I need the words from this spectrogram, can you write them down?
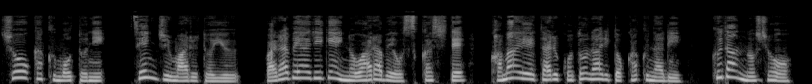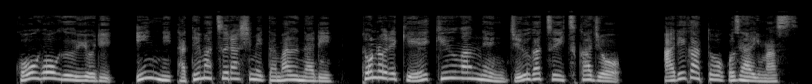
昇格元に、千樹丸という、わらべありげんのわらべを透かして、構えたることなりと書くなり、九段の書を、皇后宮より、院に立て祭らしめたまうなり、都の歴永久元年10月5日上。ありがとうございます。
